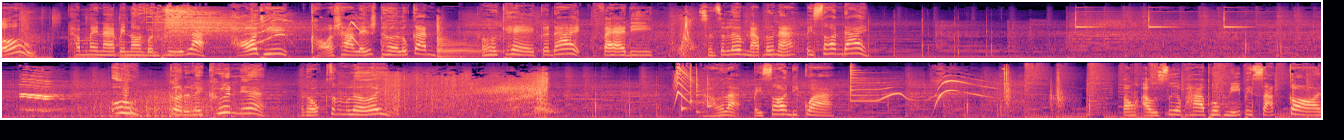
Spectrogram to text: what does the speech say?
โอ้ ทำไมนายไปนอนบนพื้นล่ะพอที ขอชาเลนจ์เธอแล้วกัน โอเคก็ได้ แฟร์ดี ฉันจะเริ่มนับแล้วนะ ไปซ่อนได้ อู้เกิดอะไรขึ้นเนี่ย รกจังเลย เอาล่ะ ไปซ่อนดีกว่า ต้องเอาเสื้อผ้าพวกนี้ไปซักก่อน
